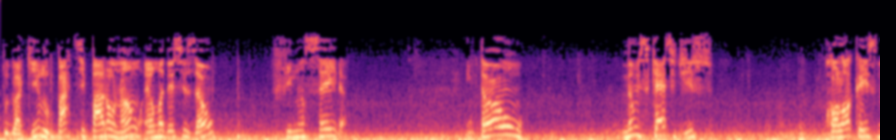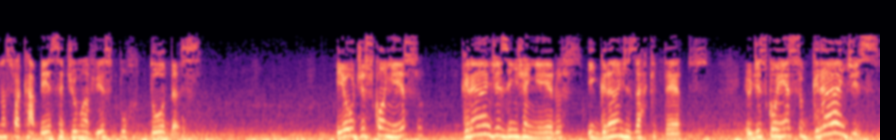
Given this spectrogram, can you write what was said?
tudo aquilo, participar ou não é uma decisão financeira. Então, não esquece disso. Coloca isso na sua cabeça de uma vez por todas eu desconheço grandes engenheiros e grandes arquitetos. Eu desconheço grandes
